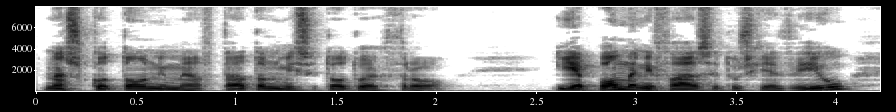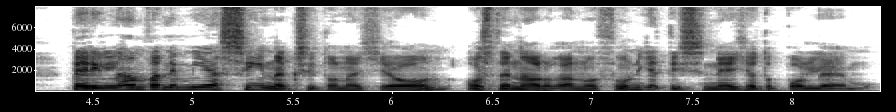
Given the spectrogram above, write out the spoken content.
να σκοτώνει με αυτά τον μισητό του εχθρό. Η επόμενη φάση του σχεδίου περιλάμβανε μία σύναξη των Αχαιών ώστε να οργανωθούν για τη συνέχεια του πολέμου.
